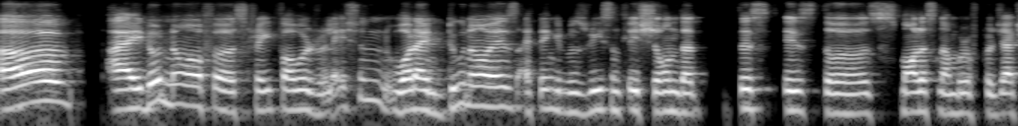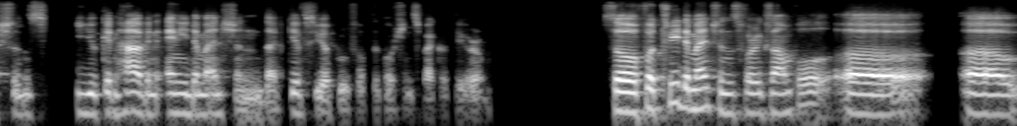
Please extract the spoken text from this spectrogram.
Uh, I don't know of a straightforward relation. What I do know is I think it was recently shown that this is the smallest number of projections you can have in any dimension that gives you a proof of the Kochen-Specker theorem. So for three dimensions, for example, uh, uh,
